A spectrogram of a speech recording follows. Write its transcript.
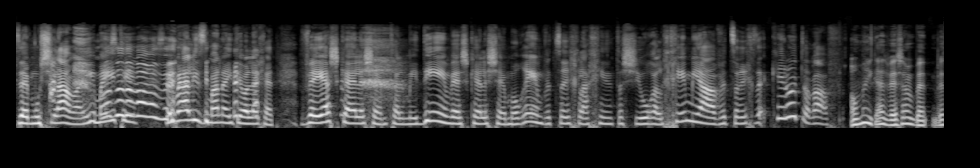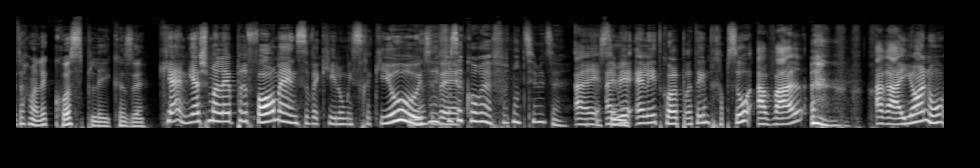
זה מושלם. אם הייתי? אם היה לי זמן הייתי הולכת. ויש כאלה שהם תלמידים, ויש כאלה שהם מורים, וצריך להכין את השיעור על כימיה, וצריך זה, כאילו מטורף. oh my god, ויש שם בטח מלא קוספליי כזה. כן, יש מלא performance, וכאילו משחקיות. מה זה, איפה זה קורה? איפה מוצאים את זה? אה. אין לי את כל הפרטים, תחפשו, אבל הרעיון הוא,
